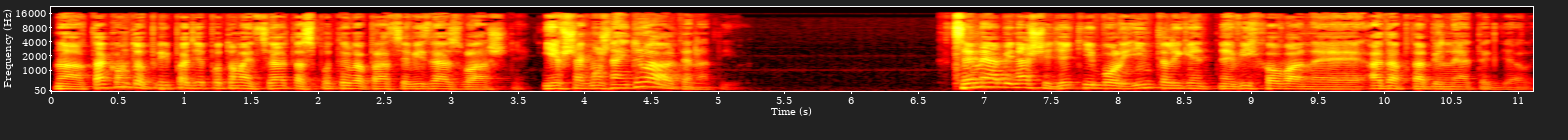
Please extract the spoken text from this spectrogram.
No a v takomto prípade potom aj celá tá spotreba práce vyzerá zvláštne. Je však možná aj druhá alternatíva. Chceme, aby naše deti boli inteligentné, vychované, adaptabilné a tak ďalej.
